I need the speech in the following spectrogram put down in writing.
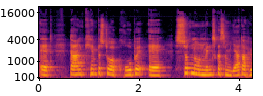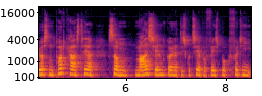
at der er en kæmpe stor gruppe af sådan nogle mennesker som jer, der hører sådan en podcast her, som meget sjældent går ind og diskuterer på Facebook, fordi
